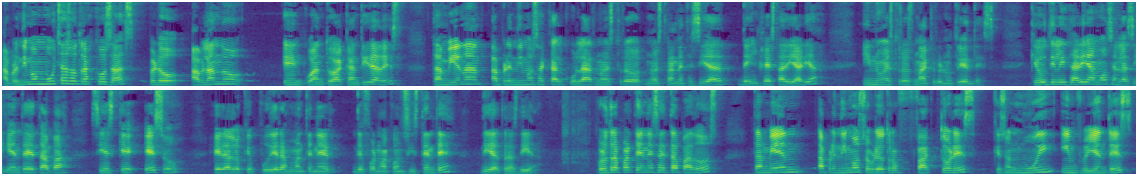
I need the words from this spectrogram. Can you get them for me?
Aprendimos muchas otras cosas, pero hablando en cuanto a cantidades, también aprendimos a calcular nuestro, nuestra necesidad de ingesta diaria y nuestros macronutrientes, que utilizaríamos en la siguiente etapa si es que eso era lo que pudieras mantener de forma consistente día tras día. Por otra parte, en esa etapa 2 también aprendimos sobre otros factores que son muy influyentes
